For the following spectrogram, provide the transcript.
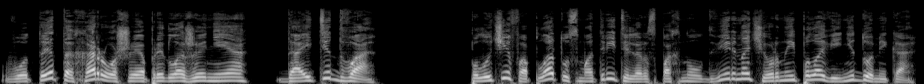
Вот это хорошее предложение. Дайте два. Получив оплату, смотритель распахнул дверь на черной половине домика.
